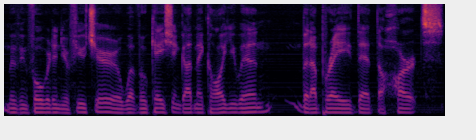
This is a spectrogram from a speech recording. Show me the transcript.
moving forward in your future or what vocation God may call you in, but I pray that the hearts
